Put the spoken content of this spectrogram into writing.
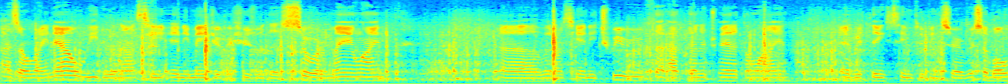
As of right now, we do not see any major issues with the sewer main line. Uh, we don't see any tree roots that have penetrated the line. Everything seems to be serviceable.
